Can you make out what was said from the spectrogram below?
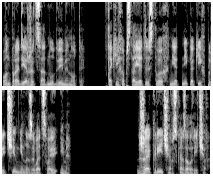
он продержится одну-две минуты. В таких обстоятельствах нет никаких причин не называть свое имя. «Джек Ричард», — сказал Ричард.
